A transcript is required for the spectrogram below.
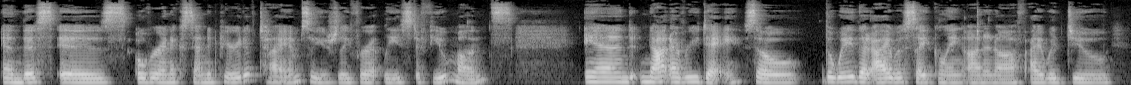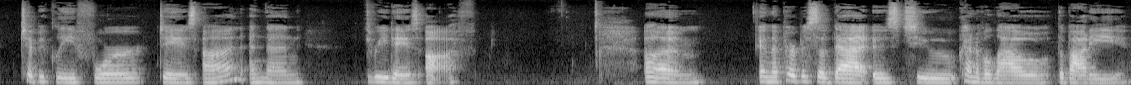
and this is over an extended period of time, so usually for at least a few months, and not every day. So the way that I was cycling on and off, I would do typically four days on and then three days off. Um, and the purpose of that is to kind of allow the body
